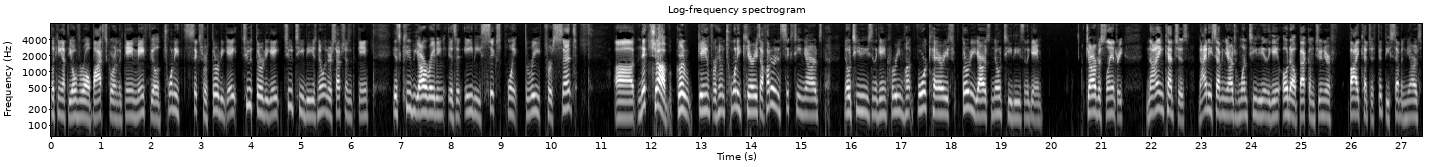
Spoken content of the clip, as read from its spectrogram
Looking at the overall box score in the game, Mayfield 26 for 38, 238, two TDs, no interceptions at the game. His QBR rating is at 86.3%. Uh, Nick Chubb, good game for him, 20 carries, 116 yards, no TDs in the game. Kareem Hunt, 4 carries, 30 yards, no TDs in the game. Jarvis Landry, 9 catches, 97 yards, 1 TD in the game. Odell Beckham Jr., 5 catches, 57 yards,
